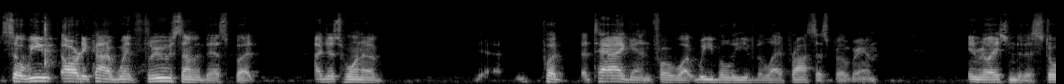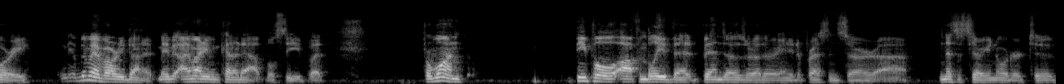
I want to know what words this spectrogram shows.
So we already kind of went through some of this, but I just want to put a tag in for what we believe the life process program in relation to this story. We may have already done it. Maybe I might even cut it out. We'll see. But for one, people often believe that benzos or other antidepressants are uh, necessary in order to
